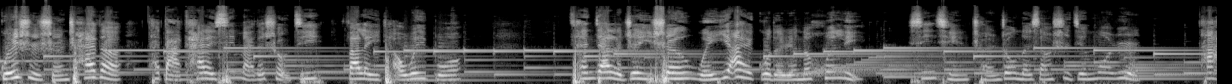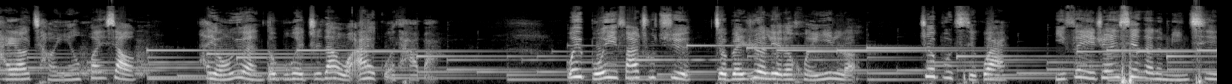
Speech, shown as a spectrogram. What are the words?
鬼使神差的，他打开了新买的手机，发了一条微博：参加了这一生唯一爱过的人的婚礼，心情沉重的像世界末日。他还要强颜欢笑，他永远都不会知道我爱过他吧？微博一发出去就被热烈的回应了，这不奇怪。以费玉贞现在的名气，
